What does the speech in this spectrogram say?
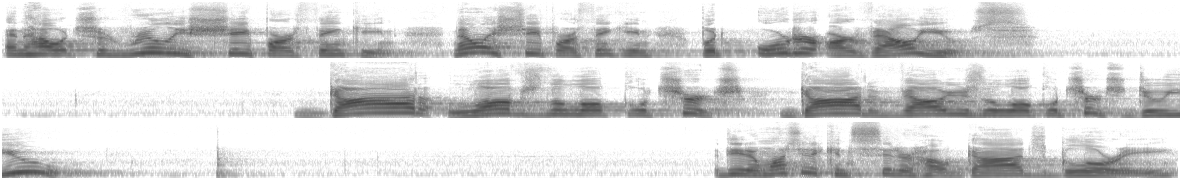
and how it should really shape our thinking. Not only shape our thinking, but order our values. God loves the local church. God values the local church. Do you? Indeed, I want you to consider how God's glory,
